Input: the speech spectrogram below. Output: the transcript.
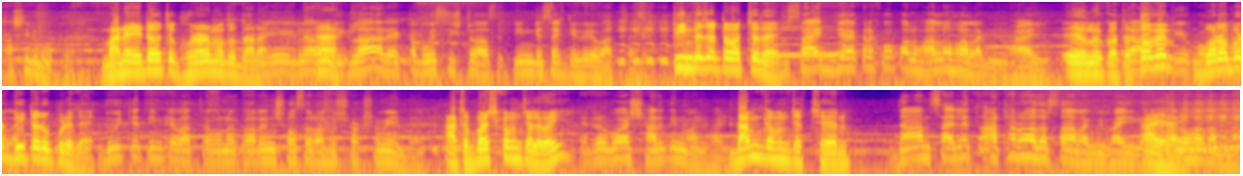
খাসির মতো। মানে এটা হচ্ছে ঘোড়ার মতো দাঁড়ায় এগুলা হ্যাঁ। আর একটা বৈশিষ্ট্য আছে তিনটে করে বাচ্চা তিনটা চারটা বাচ্চা দেয়? সাইড দিয়ে একটা কপাল ভালো হওয়া লাগবে ভাই। এই হলো কথা। তবে বরাবর দুইটার উপরে দেয়। দুইটা তিনটে বাচ্চা মনে করেন সচরাচর দেয়। আচ্ছা বয়স কেমন চলে ভাই? এটার বয়স সাড়ে তিন মাস ভাই। দাম কেমন চাচ্ছেন? দাম চাইলে তো আঠারো হাজার চা লাগবে ভাই। আঠারো হাজার না।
